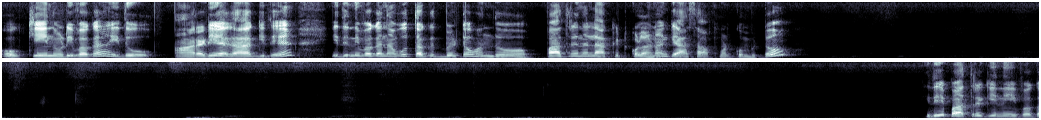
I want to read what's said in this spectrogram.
ಓಕೆ, ನೋಡಿ ಇವಾಗ ಇದು ರೆಡಿಯಾಗಿ ಆಗಿದೆ ಇದನ್ನ ಇವಾಗ ನಾವು ತೆಗೆದ್ಬಿಟ್ಟು ಒಂದು ಪಾತ್ರೆನಲ್ಲಿ ಹಾಕಿಟ್ಕೊಳ್ಳೋಣ, ಗ್ಯಾಸ್ ಆಫ್ ಮಾಡ್ಕೊಂಬಿಟ್ಟು ಇದೇ ಪಾತ್ರೆಗೇನೆ ಇವಾಗ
